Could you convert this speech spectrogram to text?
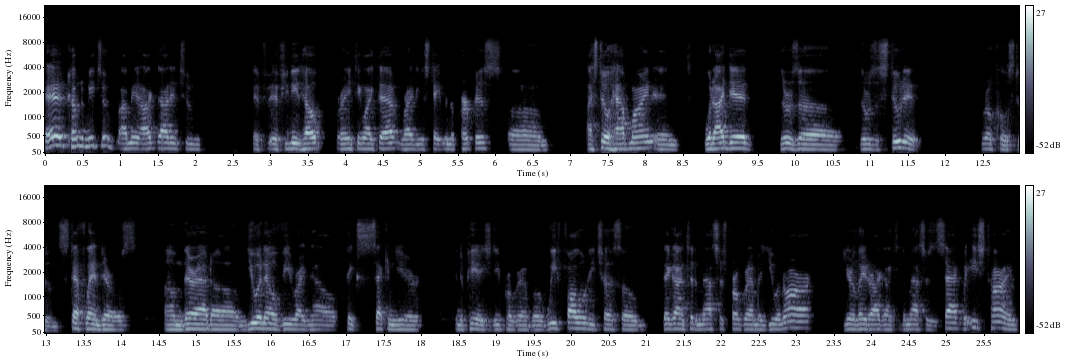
And come to me too. I mean, I got into if if you need help or anything like that, writing a statement of purpose. Um, I still have mine, and what I did there was a there was a student, real cool student, Steph Landeros. Um, they're at um, UNLV right now, I think second year in the PhD program. But we followed each other, so they got into the master's program at UNR. Year later, I got into the master's at SAC. But each time,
